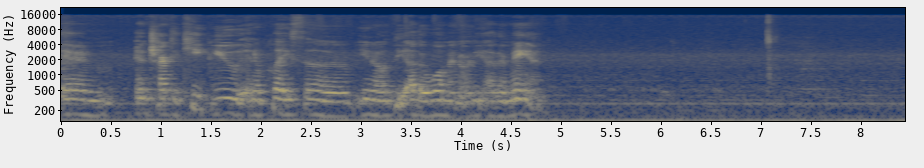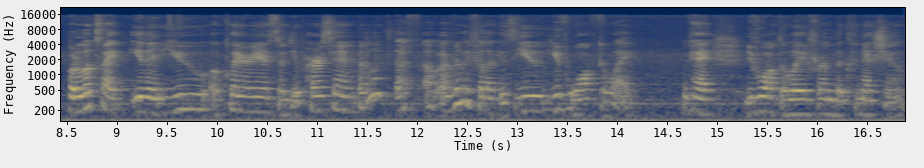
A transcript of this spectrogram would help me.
and and try to keep you in a place of you know the other woman or the other man. But it looks like either you, Aquarius, or your person, but it looks, I, I really feel like it's you. You've walked away. Okay? You've walked away from the connection,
